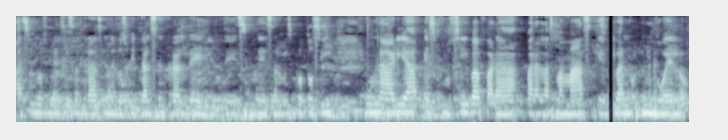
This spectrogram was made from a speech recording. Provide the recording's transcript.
hace unos meses atrás en el Hospital Central de, de, San Luis Potosí un área exclusiva para, para las mamás que vivan un duelo.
